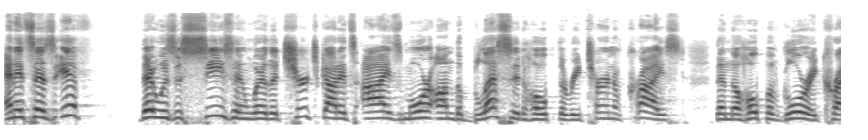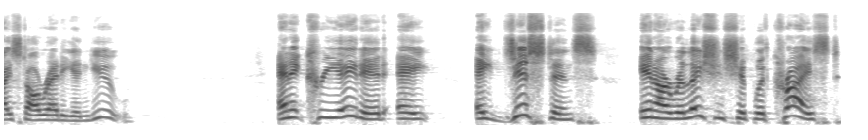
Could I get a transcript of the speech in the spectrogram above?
And it's as if there was a season where the church got its eyes more on the blessed hope, the return of Christ, than the hope of glory, Christ already in you. And it created a, a distance in our relationship with Christ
